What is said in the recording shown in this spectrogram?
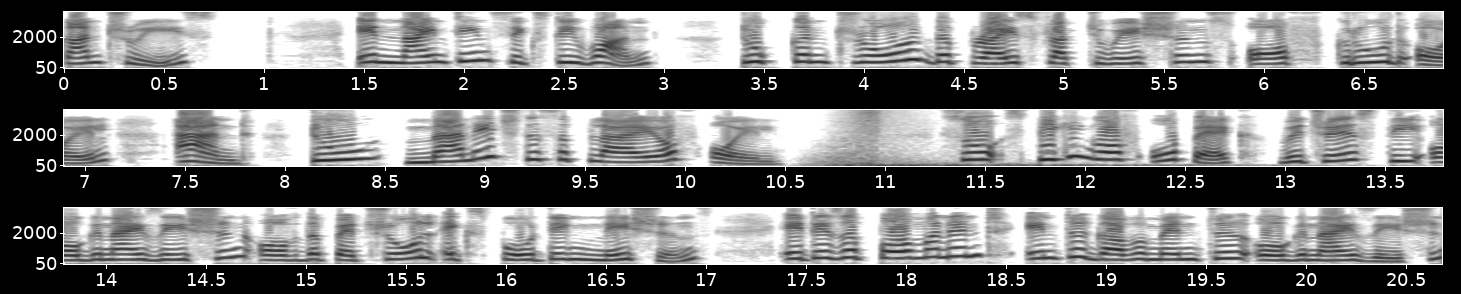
countries, in 1961 to control the price fluctuations of crude oil and to manage the supply of oil. So speaking of OPEC, which is the Organization of the Petrol Exporting Nations, it is a permanent intergovernmental organization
